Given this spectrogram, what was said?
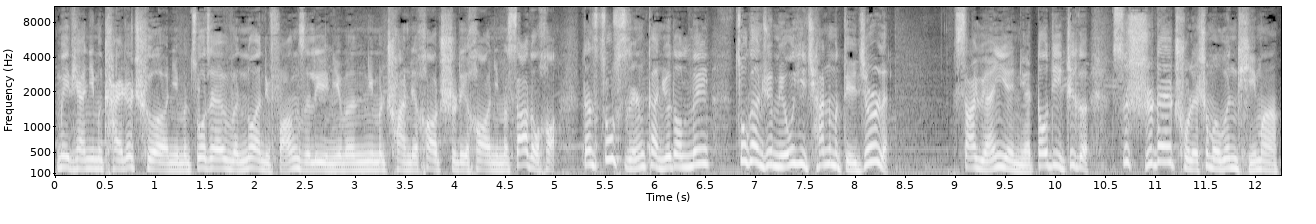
每天你们开着车，你们坐在温暖的房子里，你们你们穿的好，吃的好，你们啥都好，但是就是人感觉到累，就感觉没有以前那么得劲儿了。啥原因呢？到底这个是时代出了什么问题吗？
